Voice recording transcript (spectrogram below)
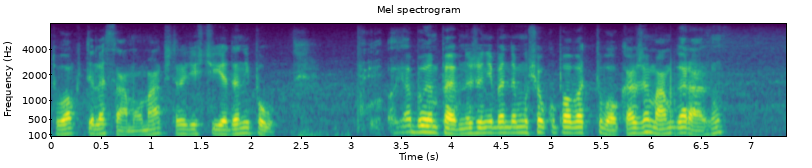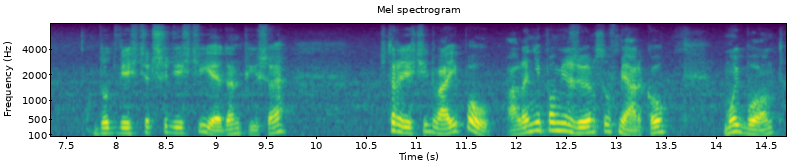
tłok tyle samo ma 41,5. Ja byłem pewny, że nie będę musiał kupować tłoka, że mam garażu do 231 pisze 42,5, ale nie pomierzyłem sufmiarką. Mój błąd.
